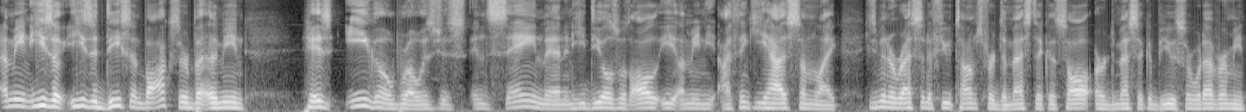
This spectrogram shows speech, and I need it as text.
I mean, he's a he's a decent boxer, but I mean, his ego, bro, is just insane, man. And he deals with all. I mean, I think he has some like he's been arrested a few times for domestic assault or domestic abuse or whatever. I mean,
